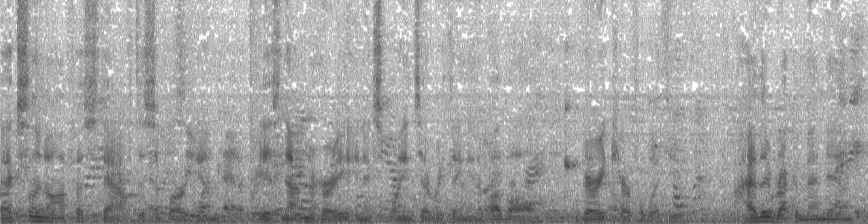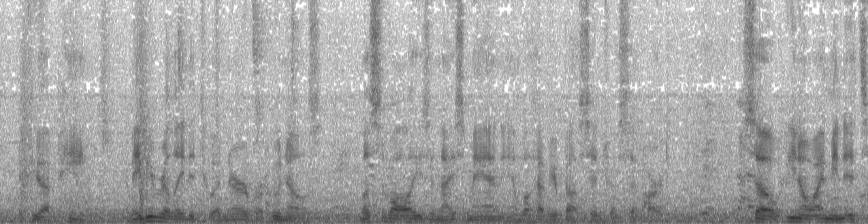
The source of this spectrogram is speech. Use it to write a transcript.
Excellent office staff to support him. He is not in a hurry and explains everything, and above all, very careful with you. I highly recommend him if you have pain, maybe related to a nerve or who knows. Most of all, he's a nice man and will have your best interests at heart. So, you know, I mean, it's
